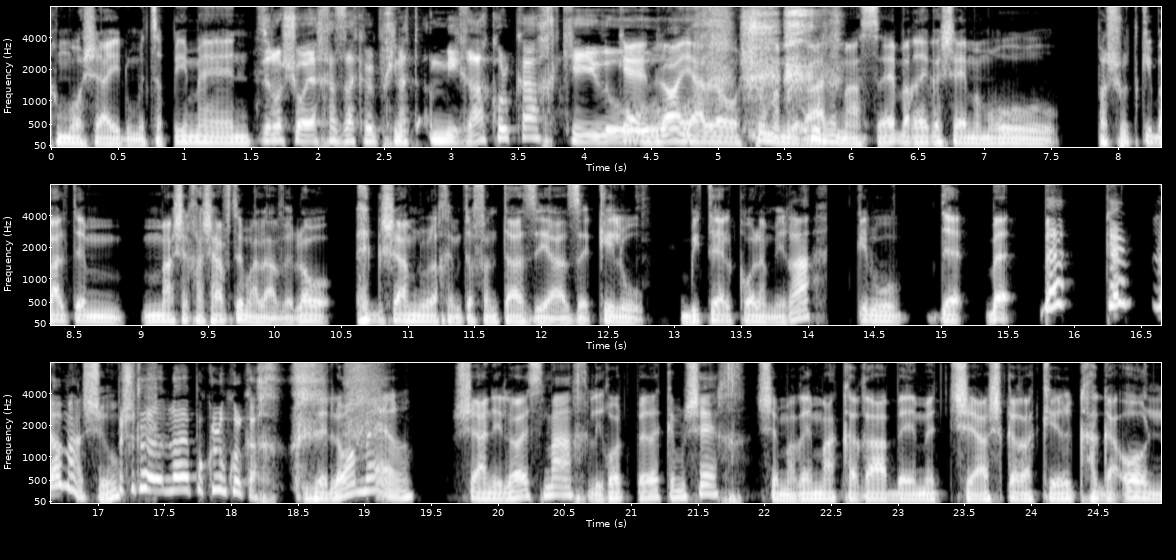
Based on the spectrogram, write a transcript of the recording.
כמו שהיינו מצפים מהן. זה לא שהוא היה חזק מבחינת אמירה כל כך כאילו כן לא היה לו שום אמירה למעשה ברגע שהם אמרו פשוט קיבלתם מה שחשבתם עליו ולא הגשמנו לכם את הפנטזיה זה כאילו ביטל כל אמירה כאילו ד, ב, ב, לא משהו פשוט לא, לא היה פה כלום כל כך זה לא אומר שאני לא אשמח לראות פרק המשך שמראה מה קרה באמת שאשכרה קירק הגאון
